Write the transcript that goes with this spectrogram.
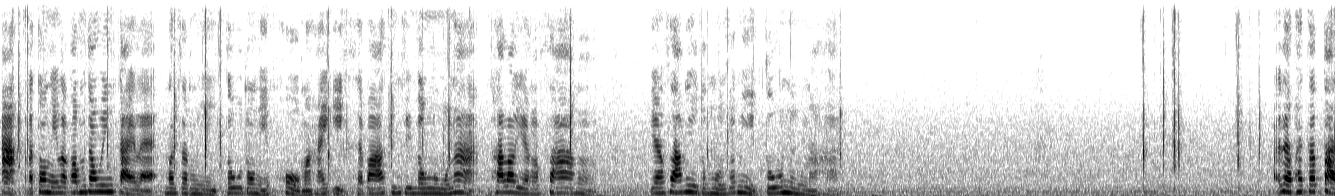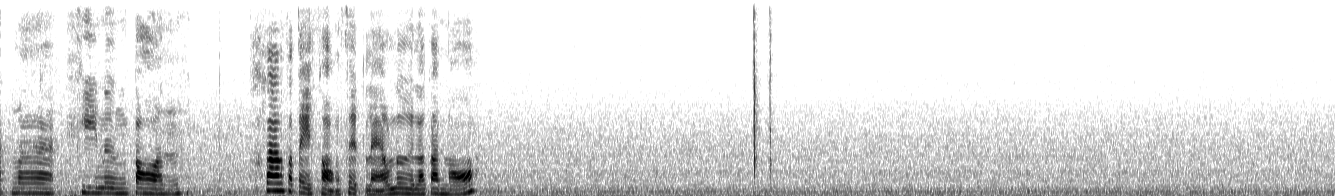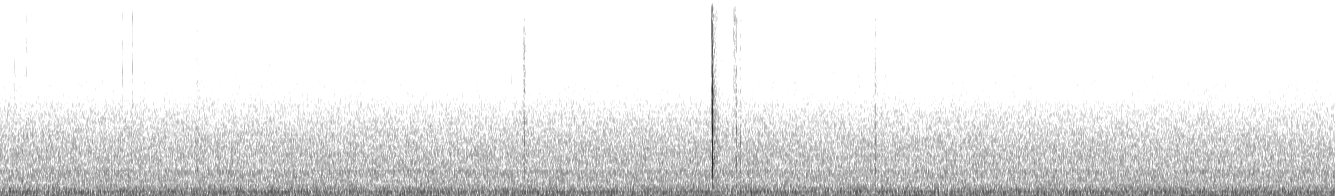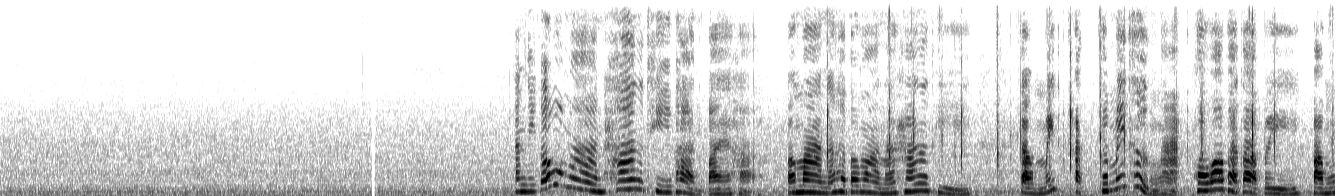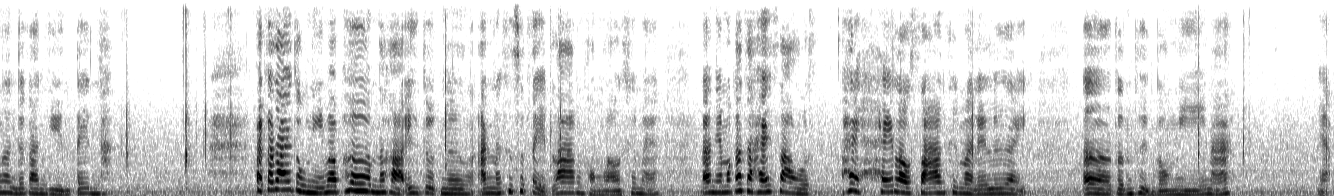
อะแล้วตรงนี้เราก็ไม่ต้องวิ่งไกลแหละมันจะมีตู้ตรงนี้โผล่มาให้อีกใช่ปะจริงๆตรงนู้นน่ะถ้าเรายังสร้าง ยังสร้างอยู่ตรงนู้นก็มีอีกตู้หนึ่งนะคะเดี๋ยวแพทจะตัดมาทีหนึ่งตอนสร้างสเตจสองเสร็จแล้วเลยแล้วกันเนาะ นี้ก็ประมาณห้านาทีผ่านไปค่ะ ประมาณนะคะประมาณนะห้านาที แต่ไม่อาจจะไม่ถึงอะ เพราะว่าแพทย์ไปปั๊มเงินจากการยืนเต้นแพทก็ได้ตรงนี้มาเพิ่มนะคะ อีกจุดหนึ่งอันนั้นคือสเตจล่างของเราใช่ไหมแล้วเนี้ยมันก็จะให้เราให้ให้เราสร้างขึ้นมาเรื่อยๆ เออจนถึงตรงนี้นะ เนี่ย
